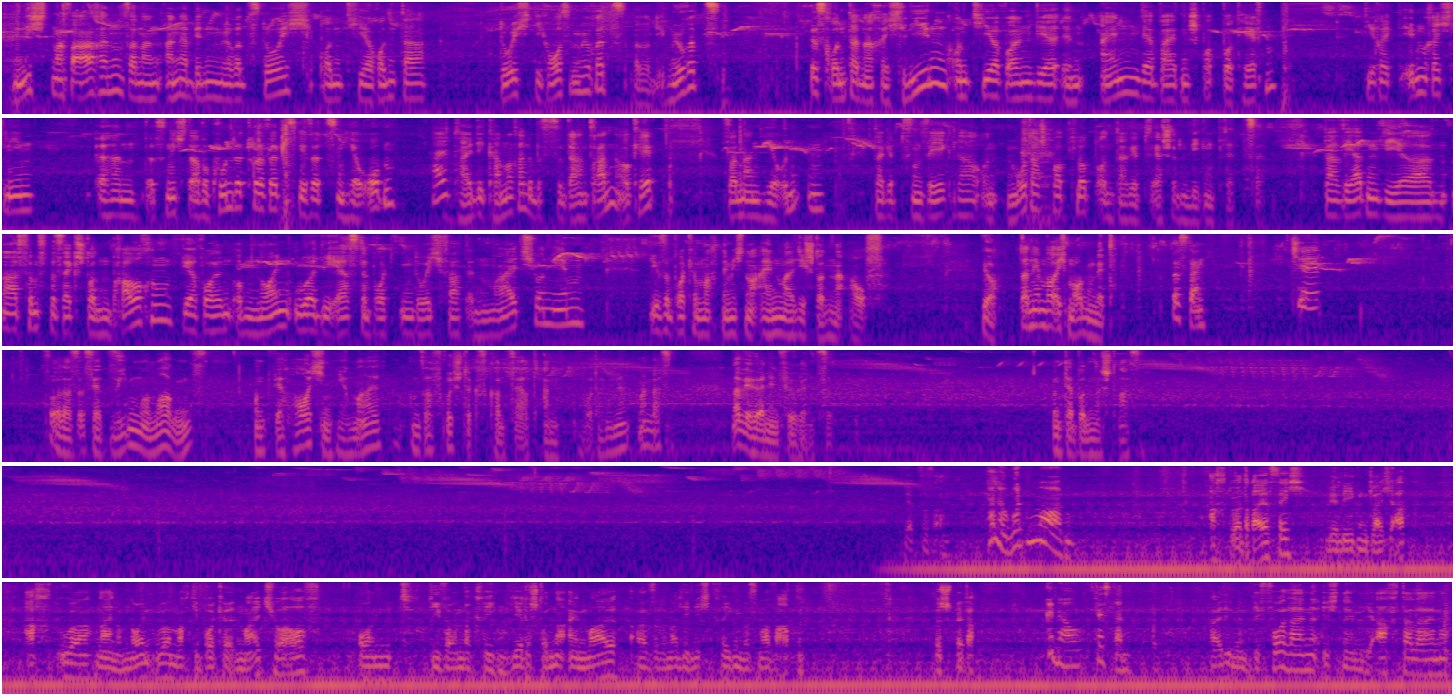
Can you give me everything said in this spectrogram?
Nicht nach Waren, sondern an der Binnenmüritz durch und hier runter durch die große Müritz, also die Müritz, bis runter nach Rechlin. Und hier wollen wir in einen der beiden Sportboothäfen, direkt in Rechlin, ähm, das ist nicht da, wo Kundetour sitzt, die sitzen hier oben. Halt. Halt die Kamera, du bist so da dran, okay. Sondern hier unten, da gibt es einen Segler und einen Motorsportclub und da gibt es eher schöne Liegengplätze. Da werden wir na, fünf bis sechs Stunden brauchen. Wir wollen um 9 Uhr die erste Brückendurchfahrt in Malchow nehmen. Diese Brücke macht nämlich nur einmal die Stunde auf. Ja, dann nehmen wir euch morgen mit. Bis dann. Tschüss. So, das ist jetzt 7 Uhr morgens und wir horchen hier mal unser Frühstückskonzert an. Oder wie nennt man das? Na, wir hören den Vögeln zu. Und der Bundesstraße. Jetzt ist an. Hallo, guten Morgen. 8.30 Uhr, wir legen gleich ab. 8 Uhr, nein, um 9 Uhr macht die Brücke in Malchow auf und die wollen wir kriegen. Jede Stunde einmal, also wenn wir die nicht kriegen, müssen wir warten. Bis später. Genau, bis dann. Heidi nimmt die Vorleine, ich nehme die Achterleine.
